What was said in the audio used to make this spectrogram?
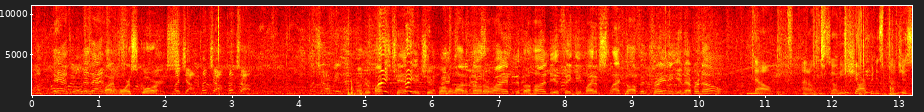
Come on, keep the hands going. Let's hands by go. Moore scores. Punch out, punch out, punch out. Punch out. Thunderbox Championship brought a lot of notoriety to the Hun. Do you think he might have slacked off in training? You never know. No, I don't think so. He's sharp in his punches.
